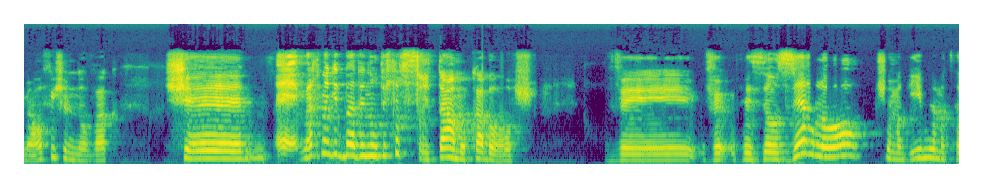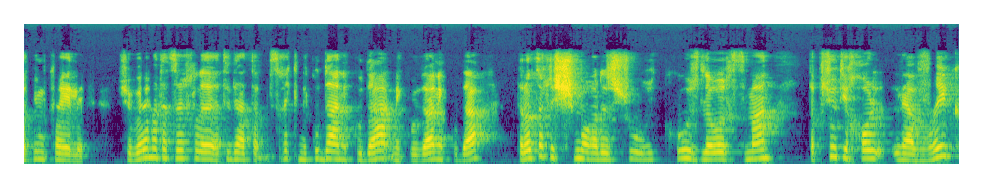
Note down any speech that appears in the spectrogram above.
מהאופי של נובק, שאיך אה, נגיד בעדינות, יש לו שריטה עמוקה בראש. ו, ו, וזה עוזר לו כשמגיעים למצבים כאלה, שבהם אתה צריך, אתה יודע, אתה משחק נקודה, נקודה, נקודה, נקודה, אתה לא צריך לשמור על איזשהו ריכוז לאורך זמן, אתה פשוט יכול להבריק,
